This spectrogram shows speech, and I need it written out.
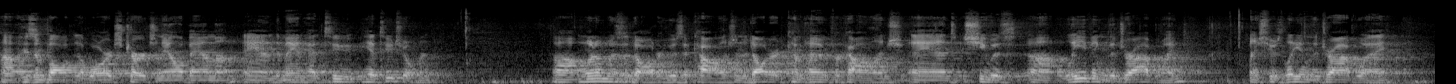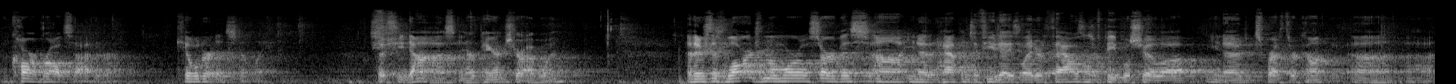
uh, who's involved in a large church in Alabama, and the man had two. He had two children. Uh, one of them was a daughter who was at college, and the daughter had come home for college, and she was uh, leaving the driveway. And she was leaving the driveway, a car broadsided her, killed her instantly. So she dies in her parents' driveway. And there's this large memorial service, uh, you know, that happens a few days later. Thousands of people show up, you know, to express their con- uh, uh,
